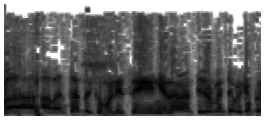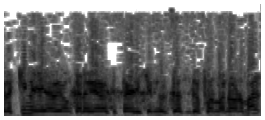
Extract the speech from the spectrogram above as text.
va avanzando y como les señalaba anteriormente, por ejemplo, en la esquina ya veo un carabinero que está dirigiendo el tránsito de forma normal,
